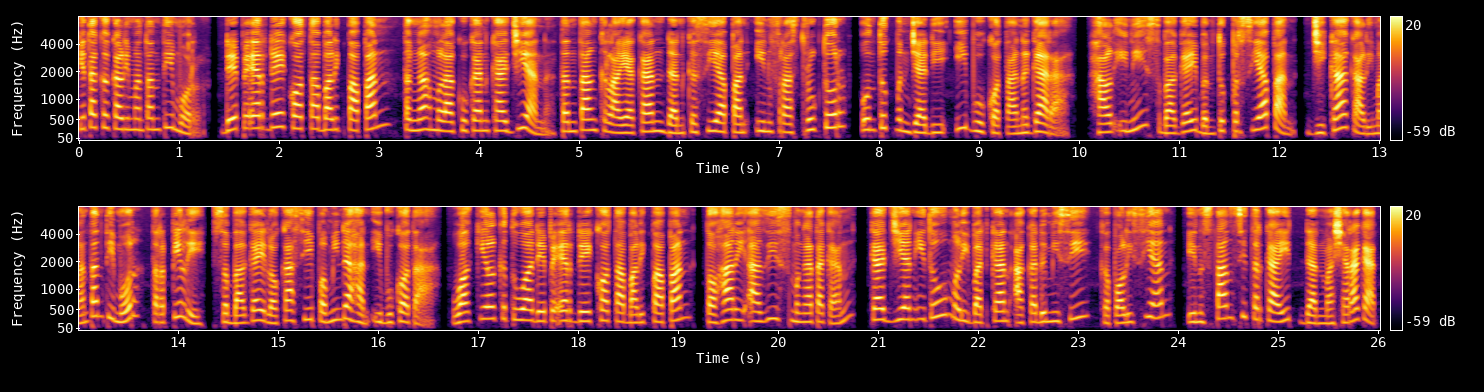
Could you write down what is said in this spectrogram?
Kita ke Kalimantan Timur. DPRD Kota Balikpapan tengah melakukan kajian tentang kelayakan dan kesiapan infrastruktur untuk menjadi ibu kota negara. Hal ini sebagai bentuk persiapan jika Kalimantan Timur terpilih sebagai lokasi pemindahan ibu kota. Wakil Ketua DPRD Kota Balikpapan, Tohari Aziz mengatakan, kajian itu melibatkan akademisi, kepolisian, instansi terkait, dan masyarakat.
